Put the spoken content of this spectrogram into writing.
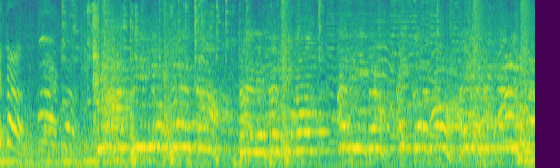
¡Puerta! ¡Puerta! ¡Dale, salpicón! ¡Arriba! ¡Ahí corto! ¡Ahí la sacamos!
